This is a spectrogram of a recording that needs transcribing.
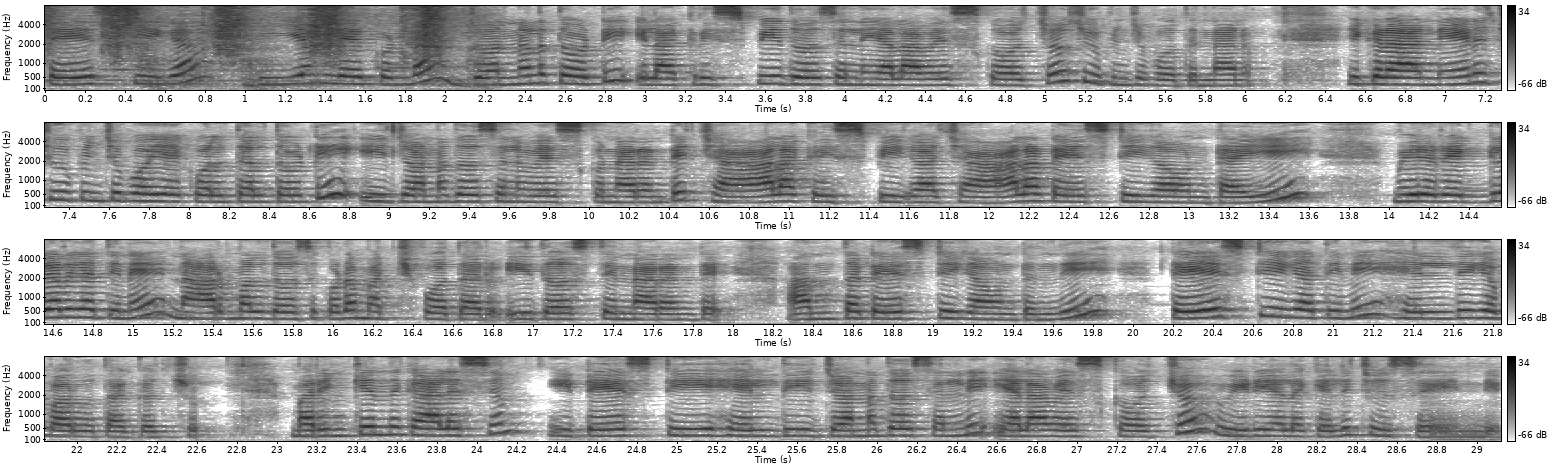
టేస్టీగా బియ్యం లేకుండా జొన్నలతోటి ఇలా క్రిస్పీ దోశల్ని ఎలా వేసుకోవచ్చో చూపించబోతున్నాను. ఇక్కడ నేను చూపించబోయే కొలతలతోటి ఈ జొన్న దోశలను వేసుకున్నారంటే చాలా క్రిస్పీగా చాలా టేస్టీగా ఉంటాయి. మీరు రెగ్యులర్గా తినే నార్మల్ దోశ కూడా మర్చిపోతారు. ఈ దోశ తిన్నారంటే అంత టేస్టీగా ఉంటుంది. టేస్టీగా తిని హెల్దీగా బరువు తగ్గొచ్చు. మరి ఇంకెందుకు ఆలస్యం? ఈ టేస్టీ హెల్దీ జొన్న దోశల్ని ఎలా వేసుకోవచ్చో వీడియోలోకి వెళ్ళి చూసేయండి.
